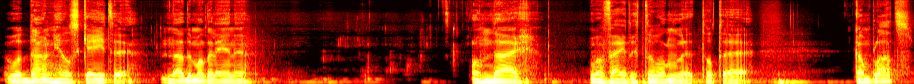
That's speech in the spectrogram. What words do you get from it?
wat downhill skaten naar de Madeleine. Om daar wat verder te wandelen tot de kampplaats.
